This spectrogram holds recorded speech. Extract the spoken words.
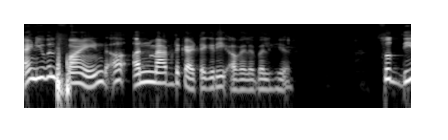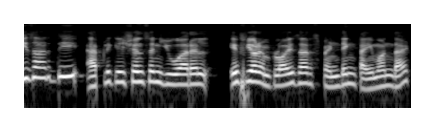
and you will find a unmapped category available here. So these are the applications and URL if your employees are spending time on that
